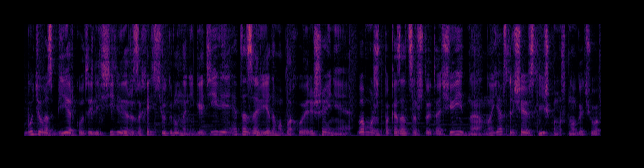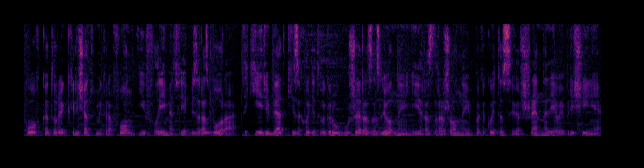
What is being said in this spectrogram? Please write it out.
Будь у вас Беркут или Сильвер, заходить в игру на негативе – это заведомо плохое решение. Вам может показаться, что это очевидно, но я встречаю слишком уж много чуваков, которые кричат в микрофон и флеймят всех без разбора. Такие ребятки заходят в игру уже разозленные и раздраженные обреченные по какой-то совершенно левой причине.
